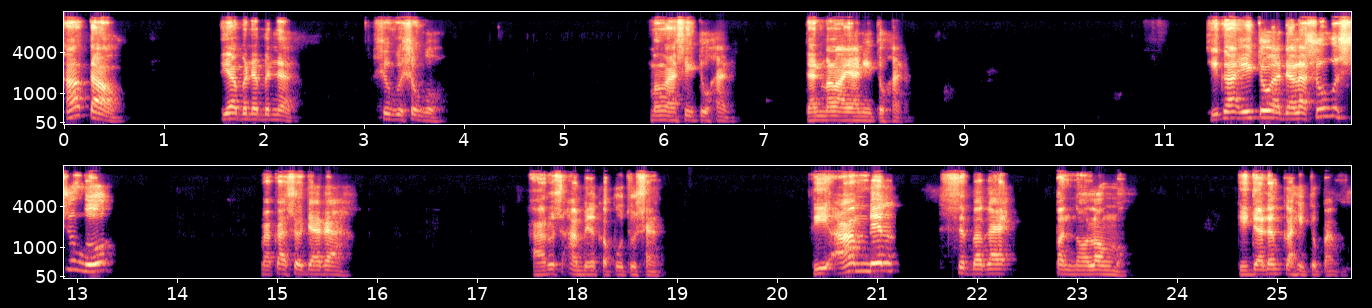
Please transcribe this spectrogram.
Atau dia benar-benar sungguh-sungguh mengasihi Tuhan dan melayani Tuhan. Jika itu adalah sungguh-sungguh, maka saudara harus ambil keputusan. Diambil sebagai penolongmu di dalam kehidupanmu.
